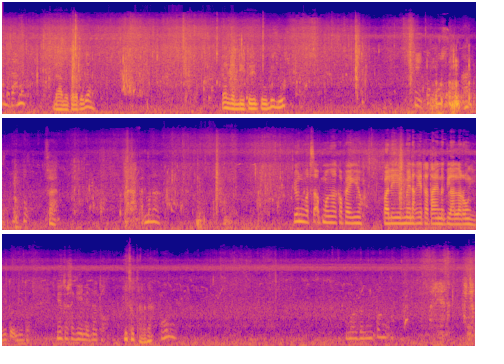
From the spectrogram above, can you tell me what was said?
Sila, madami. Dami talaga dyan. Hanggang dito yung tubig, oh. Dito, boss. Saan? Balatan mo na. Yun, what's up mga kapengyo? Bali, may nakita tayong naglalarong hito dito. Dito sa gilid na to. Ito talaga. Oo. Magaling pang... Ayan, ayan.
